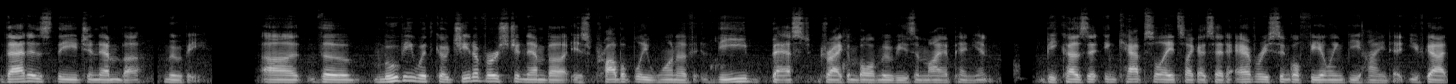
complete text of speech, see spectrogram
that is the Janemba movie. Uh, the movie with Gogeta vs. Janemba is probably one of the best Dragon Ball movies, in my opinion, because it encapsulates, like I said, every single feeling behind it. You've got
